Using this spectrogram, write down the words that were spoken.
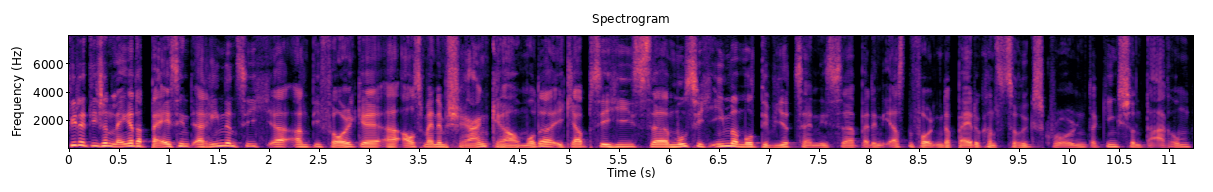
Viele, die schon länger dabei sind, erinnern sich äh, an die Folge äh, aus meinem Schrankraum, oder? Ich glaube, sie hieß, äh, muss ich immer motiviert sein, ist äh, bei den ersten Folgen dabei, du kannst zurückscrollen, da ging es schon darum,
